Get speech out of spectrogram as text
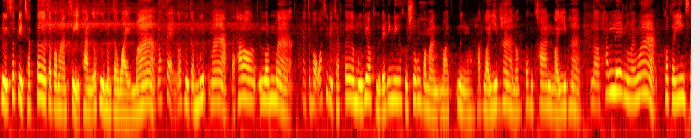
หรือ Speed Shutter จะประมาณ 4,000 ก็คือมันจะไวมาก แล้วแสงก็คือจะมืดมาก แต่ถ้าเราล้นมาอยากจะบอกว่า Speed Shutter มือที่เราถือได้นิ่งๆก็คือช่วงประมาณ100 1ครับ125เนาะก็คือขั้น125แล้วถ้าเลขน้อยมากก็จะยิ่งส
